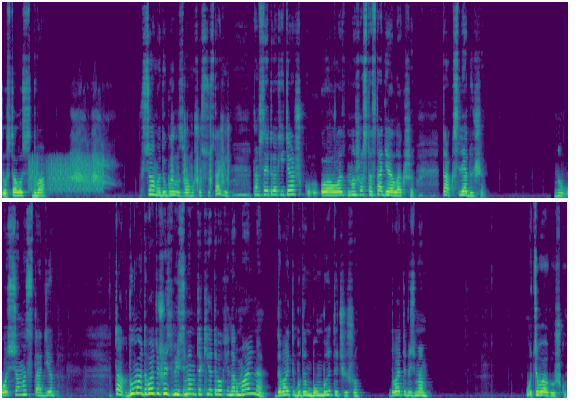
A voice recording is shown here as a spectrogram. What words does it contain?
Осталось два. Все, ми добили з вами шосту стадію. Там стає трохи тяжко, о, ну шоста стадія легше. Так, слідуюча. Ну, ось сьома стадія. Так, думаю, давайте щось візьмемо таке трохи нормальне. Давайте будемо бомбити чи що. Давайте візьмемо оцю варушку.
